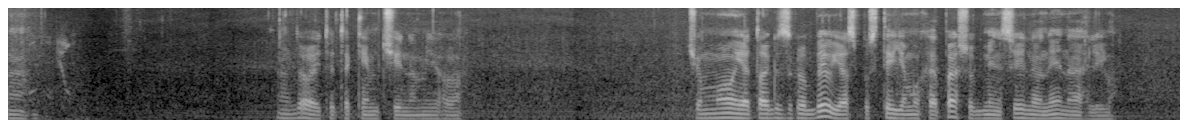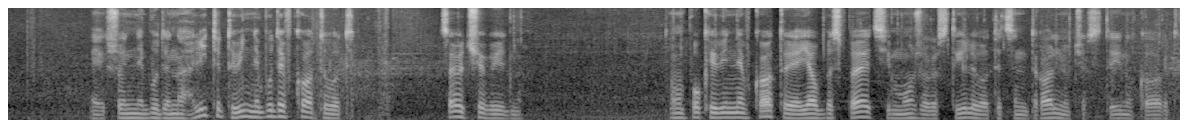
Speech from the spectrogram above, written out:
Мгм. Ну, Давайте таким чином його. Чому я так зробив? Я спустив йому ХП, щоб він сильно не наглів. А якщо він не буде нагліти, то він не буде вкатувати. Це очевидно. Тому поки він не вкатує, я в безпеці можу розстрілювати центральну частину карти.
